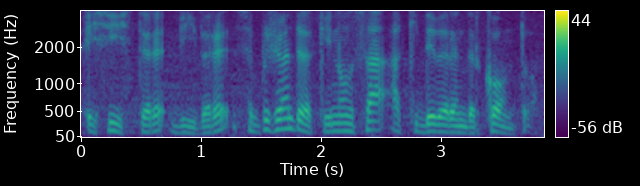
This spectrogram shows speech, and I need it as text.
esistere, vivere, semplicemente perché non sa a chi deve render conto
